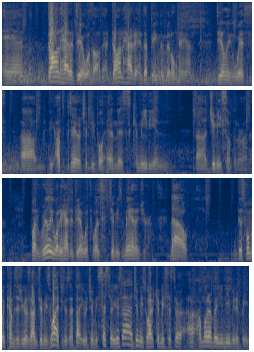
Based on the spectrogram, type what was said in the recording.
And Don had to deal with all that. Don had to end up being the middleman, dealing with um, the Utz potato chip people and this comedian, uh, Jimmy something or other. But really, what he had to deal with was Jimmy's manager. Now, this woman comes in, she goes, I'm Jimmy's wife. He goes, I thought you were Jimmy's sister. He goes, ah, Jimmy's wife, Jimmy's sister. I'm whatever you need me to be.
